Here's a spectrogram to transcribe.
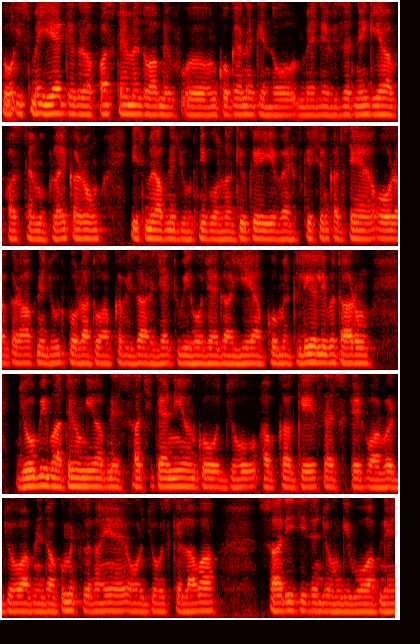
تو اس میں یہ ہے کہ اگر آپ فرسٹ ٹائم ہے تو آپ نے ان کو کہنا ہے کہ نو میں نے وزٹ نہیں کیا فرسٹ ٹائم اپلائی کر رہا ہوں۔ اس میں آپ نے جھوٹ نہیں بولنا کیونکہ یہ ویریفیکیشن کرتے ہیں۔ اور اگر آپ نے جھوٹ بولا تو آپ کا ویزا ریجیکٹ بھی ہو جائے گا۔ یہ آپ کو میں کلیئرلی بتا رہا ہوں۔ جو بھی باتیں ہوں گی، آپ نے سچ کہنی ہے، ان کو جو آپ کا کیس ہے اسٹریٹ فارورڈ جو آپ نے ڈاکومنٹس لگائے ہیں اور جو اس کے علاوہ ساری چیزیں جو ہوں گی، وہ آپ نے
